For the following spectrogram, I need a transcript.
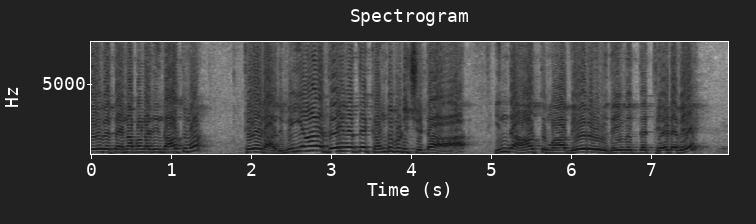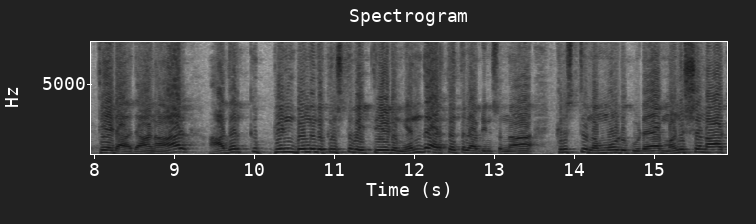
தெய்வத்தை என்ன பண்ணாது இந்த ஆத்துமா தேடாது. மெய்யான தெய்வத்தை கண்டுபிடிச்சிட்டா இந்த ஆத்துமா வேறொரு தெய்வத்தை தேடவே தேடாது. ஆனால் அதற்கு பின்பும் இந்த கிறிஸ்துவை தேடும். எந்த அர்த்தத்தில் அப்படின்னு சொன்னா கிறிஸ்து நம்மோடு கூட மனுஷனாக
